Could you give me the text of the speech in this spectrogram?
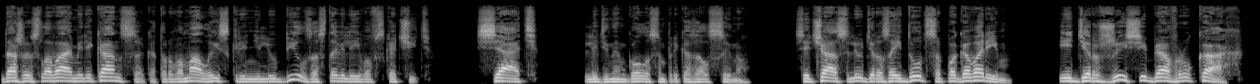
Даже слова американца, которого Мал искренне любил, заставили его вскочить. «Сядь!» — ледяным голосом приказал сыну. «Сейчас люди разойдутся, поговорим. И держи себя в руках.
